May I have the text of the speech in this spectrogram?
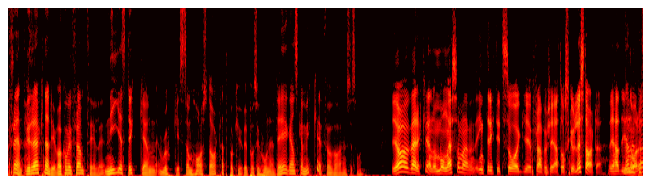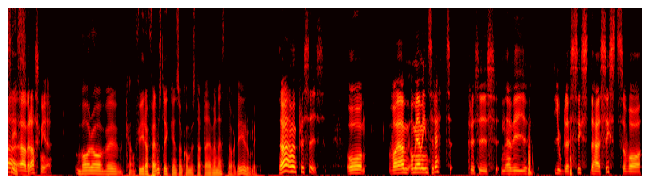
fränt. Vi räknade ju, vad kom vi fram till? Nio stycken rookies som har startat på QB-positionen. Det är ganska mycket för att vara en säsong. Ja, verkligen. Och många som inte riktigt såg framför sig att de skulle starta. Vi hade ju Nej, några överraskningar. Varav eh, fyra, fem stycken som kommer starta även nästa år. Det är ju roligt. Ja, men precis. Och jag, om jag minns rätt, precis när vi gjorde sist, det här sist så var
